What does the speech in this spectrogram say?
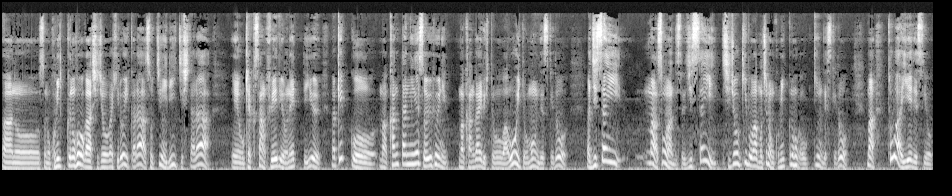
あの、そのコミックの方が市場が広いから、そっちにリーチしたら、えー、お客さん増えるよねっていう、まあ、結構、まあ、簡単にね、そういうふうに、まあ、考える人は多いと思うんですけど、まあ、実際、まあそうなんですよ。実際、市場規模はもちろんコミックの方が大きいんですけど、まあ、とはいえですよ、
